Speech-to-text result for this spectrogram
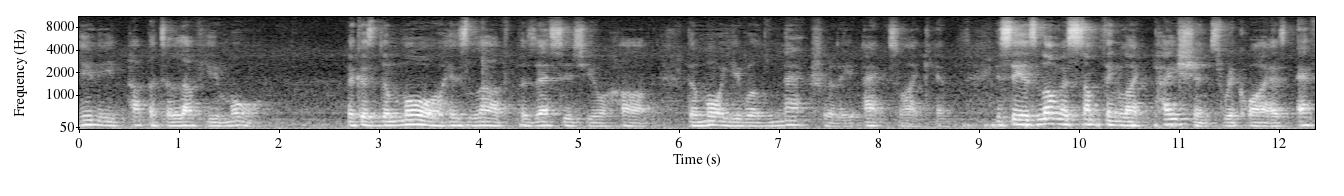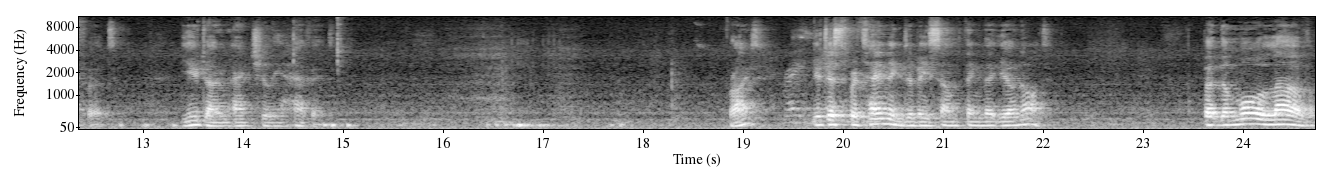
you need Papa to love you more. Because the more his love possesses your heart, the more you will naturally act like him. You see, as long as something like patience requires effort, you don't actually have it. Right? right? You're just pretending to be something that you're not. But the more love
